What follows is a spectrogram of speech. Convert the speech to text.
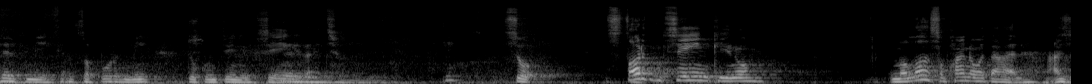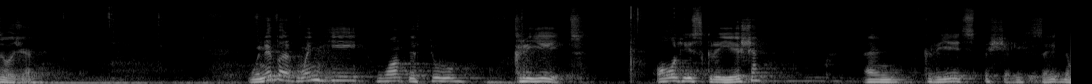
help me and support me to continue saying that. Okay. So, start saying, you know, in Allah subhanahu wa ta'ala, Azza wa Jalla, whenever when he wanted to create all his creation and create especially Sayyidina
